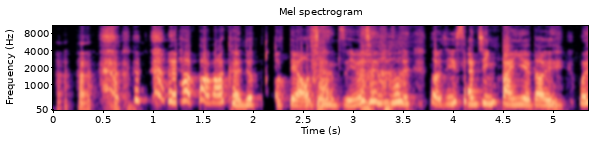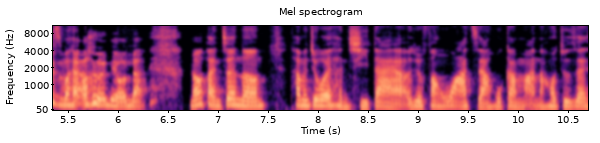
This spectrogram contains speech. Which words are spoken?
他爸妈可能就倒掉这样子，因为真的是 都已经三更半夜，到底为什么还要喝牛奶？然后反正呢，他们就会很期待啊，就放袜子啊或干嘛，然后就在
